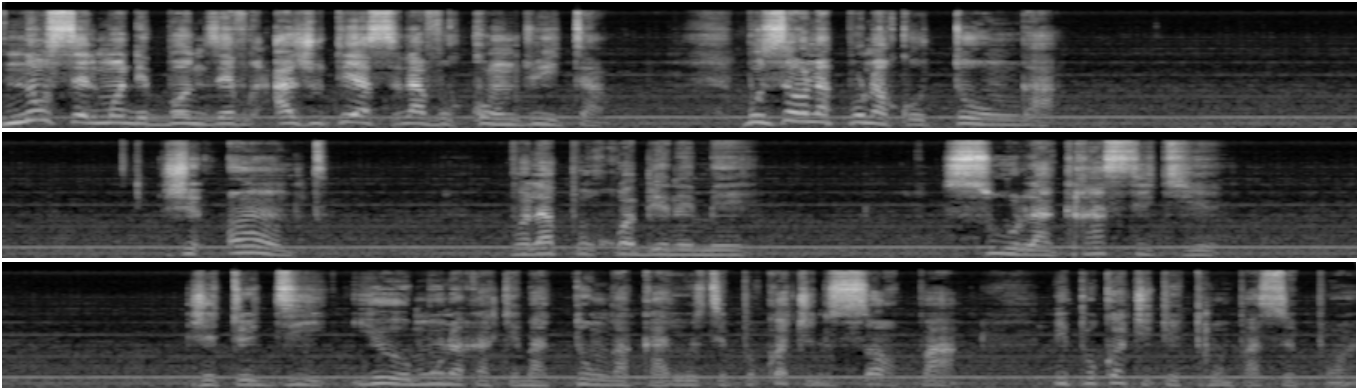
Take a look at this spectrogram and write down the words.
Non seulement des bonnes œuvres, ajoutez à cela vos conduites. J'ai honte. Voilà pourquoi, bien-aimé, sous la grâce de Dieu, je te dis, c'est pourquoi tu ne sors pas, mais pourquoi tu te trompes à ce point.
